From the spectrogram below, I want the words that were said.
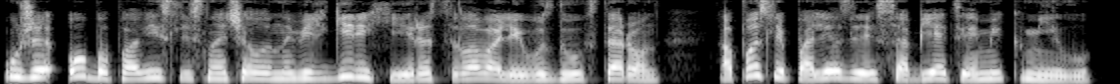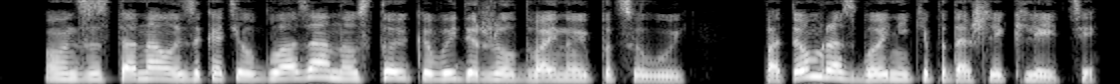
Уже оба повисли сначала на Вильгирихе и расцеловали его с двух сторон, а после полезли с объятиями к Милу. Он застонал и закатил глаза, но стойко выдержал двойной поцелуй. Потом разбойники подошли к Летти.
